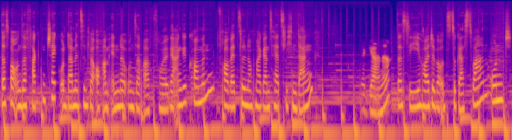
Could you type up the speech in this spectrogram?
das war unser Faktencheck und damit sind wir auch am Ende unserer Folge angekommen. Frau Wetzel, nochmal ganz herzlichen Dank. Sehr gerne. Dass Sie heute bei uns zu Gast waren. Und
